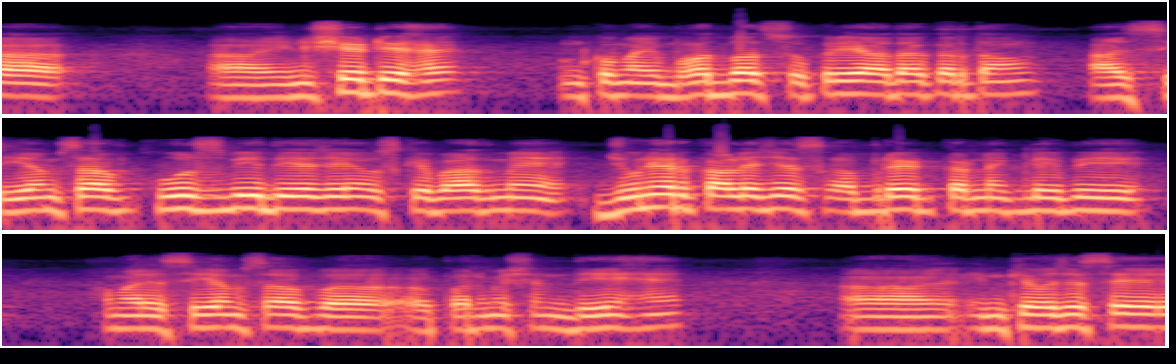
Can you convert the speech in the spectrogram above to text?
का इनिशिएटिव है। उनको मैं बहुत बहुत शुक्रिया अदा करता हूँ। आज सीएम साहब स्कूल्स भी दिए जाए, उसके बाद में जूनियर कॉलेजेस अपग्रेड करने के लिए भी हमारे सीएम साहब परमिशन दिए हैं। इनके वजह से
